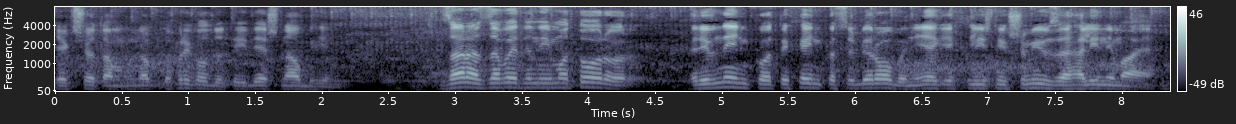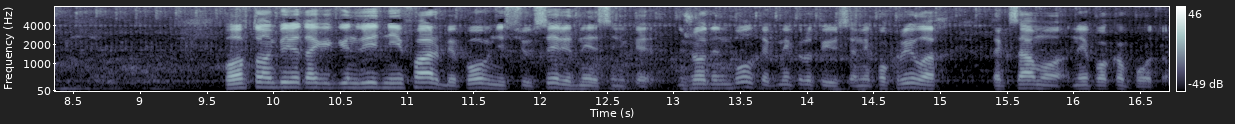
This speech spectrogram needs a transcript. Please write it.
якщо там, прикладу, ти йдеш на обгін. Зараз заведений мотор рівненько, тихенько собі робить, ніяких лишніх шумів взагалі немає. По автомобілю, так як він в рідній фарбі, повністю все ріднесеньке. Жоден болтик не крутився, не по крилах, так само не по капоту.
